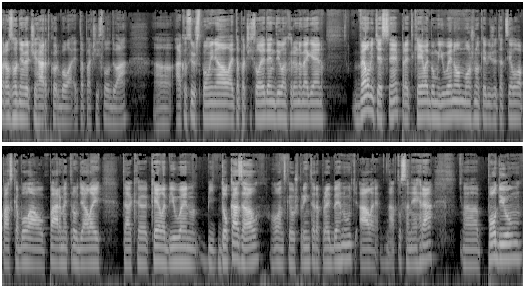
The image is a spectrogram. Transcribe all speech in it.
rozhodne väčší hardcore bola etapa číslo 2. Uh, e, ako si už spomínal, etapa číslo 1 Dylan Groenewegen veľmi tesne pred Calebom Ewanom, možno keby že tá cieľová páska bola o pár metrov ďalej, tak eh, Caleb Ewan by dokázal holandského šprintera predbehnúť, ale na to sa nehrá. Pódium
